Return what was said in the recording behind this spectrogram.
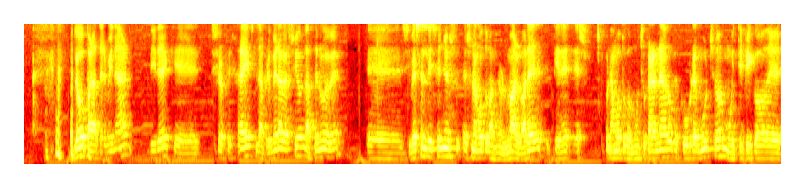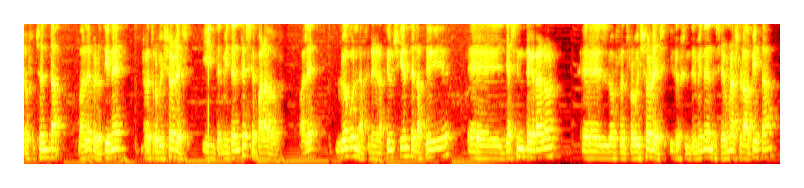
luego, para terminar, diré que, si os fijáis, la primera versión, la C9, eh, si ves el diseño, es, es una moto más normal, ¿vale? Tiene, es una moto con mucho carenado que cubre mucho, muy típico de los 80, ¿vale? Pero tiene retrovisores intermitentes separados, ¿vale? Luego, en la generación siguiente, la C10, eh, ya se integraron eh, los retrovisores y los intermitentes en una sola pieza,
